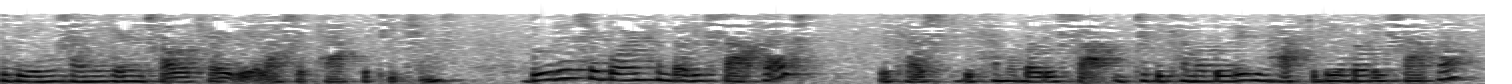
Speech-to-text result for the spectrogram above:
the beings on the here in solitary realize path, the teachings. Buddhas are born from bodhisattvas because to become a bodhisattva, to become a Buddha, you have to be a bodhisattva.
